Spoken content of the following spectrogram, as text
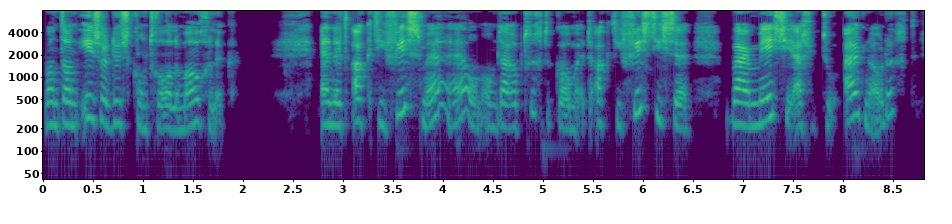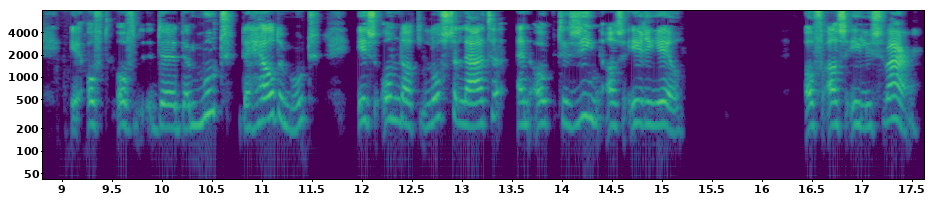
Want dan is er dus controle mogelijk. En het activisme, hè, om, daarop terug te komen, het activistische waar Messi eigenlijk toe uitnodigt, of, of de, de moed, de heldenmoed, is om dat los te laten en ook te zien als irreëel. Of als illusoir.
